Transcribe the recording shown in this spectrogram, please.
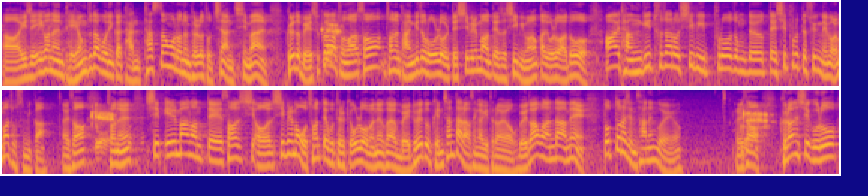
어, 이제 이거는 대형주다 보니까 단타성으로는 별로 좋지 않지만 그래도 매수가가 네. 좋아서 저는 단기적으로 올라올 때 11만 원대에서 12만 원까지 올라와도 아 단기 투자로 12% 정도 때 10%대 수익 내면 얼마 나 좋습니까? 그래서 네. 저는 11만 원대에서 시- 어, 11만 5천 원대부터 이렇게 올라오면은 그냥 매도해도 괜찮다라고 생각이 들어요. 매도하고 난 다음에 또 떨어지면 사는 거예요. 그래서 네. 그런 식으로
